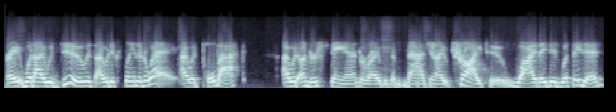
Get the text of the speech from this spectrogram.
right? What I would do is I would explain it away. I would pull back. I would understand, or I would imagine, I would try to, why they did what they did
